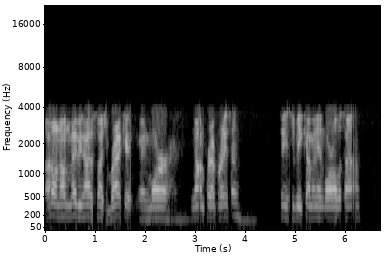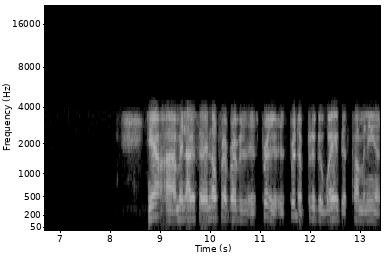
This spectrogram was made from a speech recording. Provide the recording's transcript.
I don't know, maybe not as much bracket and more non-prep racing. Seems to be coming in more all the time. Yeah, I mean, like I said, no prep rep is, pretty. It's pretty pretty good wave that's coming in,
